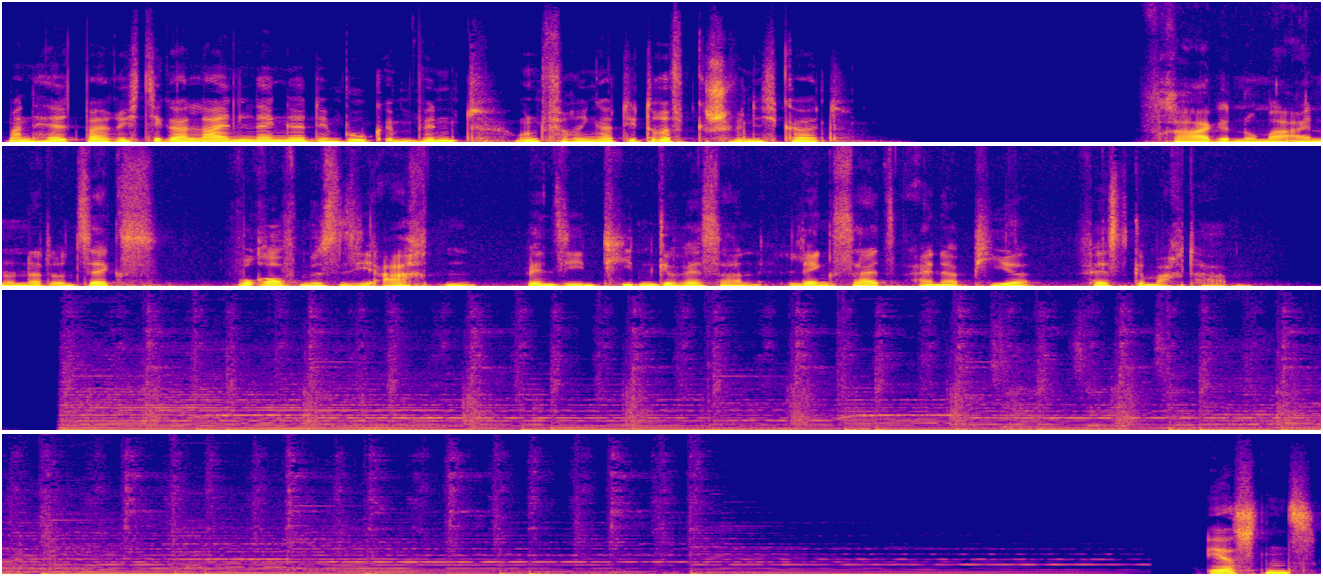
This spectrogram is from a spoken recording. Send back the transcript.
Man hält bei richtiger Leinlänge den Bug im Wind und verringert die Driftgeschwindigkeit. Frage Nummer 106. Worauf müssen Sie achten, wenn Sie in Tidengewässern längsseits einer Pier festgemacht haben? Erstens,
